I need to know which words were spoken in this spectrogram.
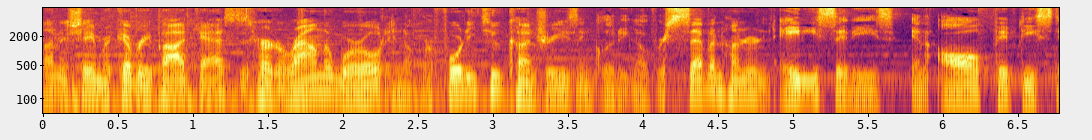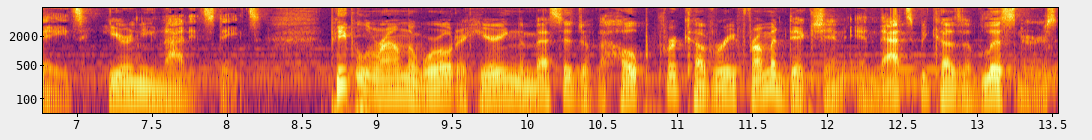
Unashamed Recovery Podcast is heard around the world in over 42 countries, including over 780 cities in all 50 states here in the United States. People around the world are hearing the message of the hope of recovery from addiction, and that's because of listeners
